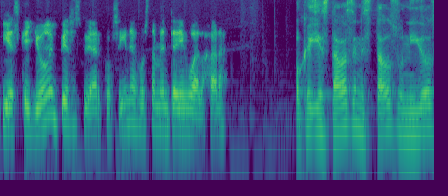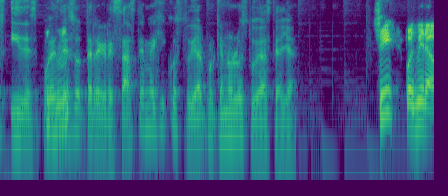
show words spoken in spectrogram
y es que yo empiezo a estudiar cocina justamente ahí en Guadalajara. Ok, y estabas en Estados Unidos y después de eso te regresaste a México a estudiar, ¿por qué no lo estudiaste allá? Sí, pues mira,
